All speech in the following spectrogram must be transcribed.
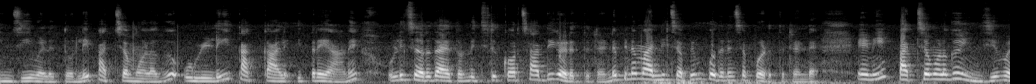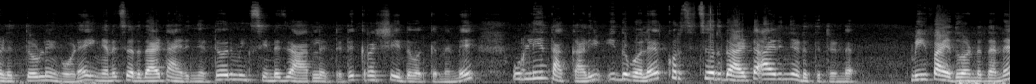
ഇഞ്ചി വെളുത്തുള്ളി പച്ചമുളക് ഉള്ളി തക്കാളി ഇത്രയാണ്. ഉള്ളി ചെറുതായതുകൊണ്ട് ഇച്ചിരി കുറച്ച് അധികം എടുത്തിട്ടുണ്ട്. പിന്നെ മല്ലിച്ചപ്പും പുതിനച്ചപ്പും എടുത്തിട്ടുണ്ട്. ഇനി പച്ചമുളകും ഇഞ്ചിയും വെളുത്തുള്ളിയും കൂടെ ഇങ്ങനെ ചെറുതായിട്ട് അരിഞ്ഞിട്ട് ഒരു മിക്സിന്റെ ജാറിലിട്ടിട്ട് ക്രഷ് ചെയ്ത് വെക്കുന്നുണ്ട്. ഉള്ളിയും തക്കാളിയും ഇതുപോലെ കുറച്ച് ചെറുതായിട്ട് അരിഞ്ഞെടുത്തിട്ടുണ്ട്. ബീഫ് ആയതുകൊണ്ട് തന്നെ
